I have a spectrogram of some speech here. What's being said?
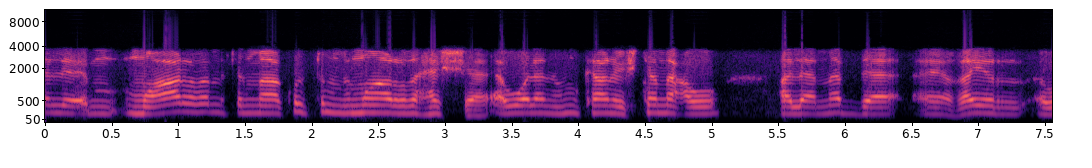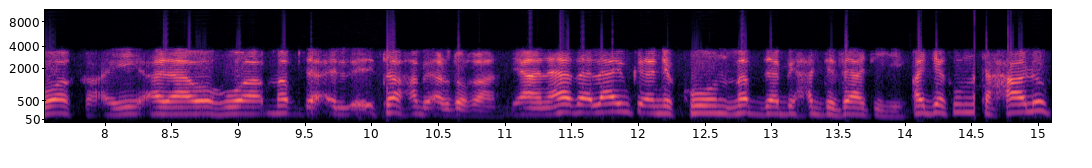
المعارضة مثل ما قلتم معارضة هشة. أولا هم كانوا يجتمعوا على مبدأ آه، غير واقعي الا وهو مبدأ الاتاحه بأردوغان، يعني هذا لا يمكن أن يكون مبدأ بحد ذاته، قد يكون تحالف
